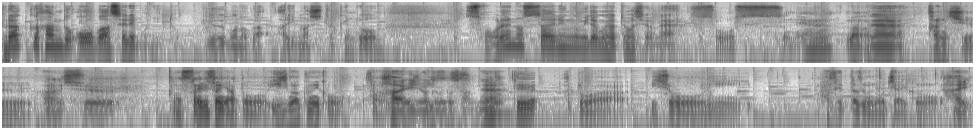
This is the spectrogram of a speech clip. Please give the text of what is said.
フラッグハンドオーバーセレモニーというものがありましたけど、それのスタイリング三田君やってましたよね。そうっすね。まあね監修監修。まあ、スタイリストにあと飯島久美子さんはい飯島久美子さんね。であとは衣装にファセッタズムの落合君をはい、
